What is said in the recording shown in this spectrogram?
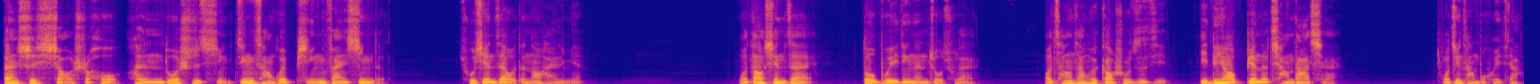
但是小时候很多事情经常会频繁性的出现在我的脑海里面，我到现在都不一定能走出来。我常常会告诉自己。一定要变得强大起来。我经常不回家，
